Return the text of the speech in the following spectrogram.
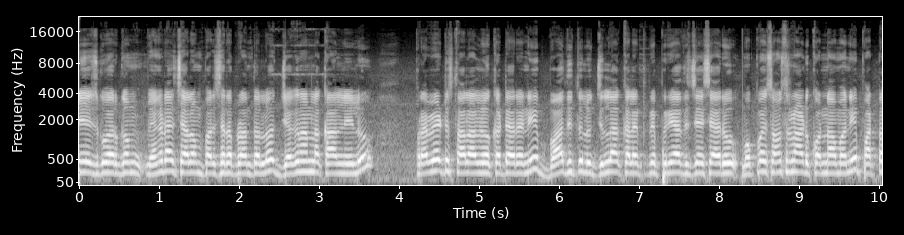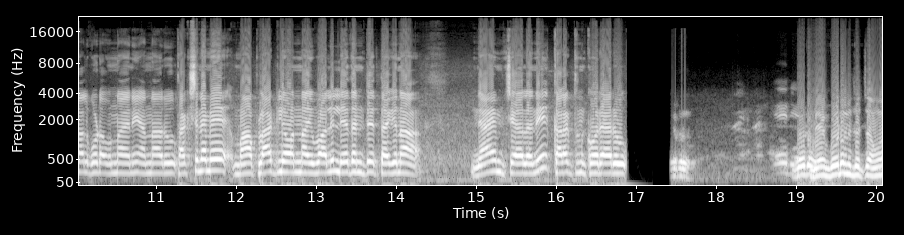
నియోజకవర్గం వెంకటాచలం పరిసర ప్రాంతాల్లో జగనన్న కాలనీలు ప్రైవేటు స్థలాల్లో కట్టారని బాధితులు జిల్లా కలెక్టర్కి ఫిర్యాదు చేశారు. ముప్పై సంవత్సరాల నాడు కొన్నామని పట్టాలు కూడా ఉన్నాయని అన్నారు. తక్షణమే మా ప్లాట్లు ఏమన్నా ఇవ్వాలి లేదంటే తగిన న్యాయం చేయాలని కలెక్టర్ని కోరారు. మేము గూడు నుంచి వచ్చాము.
